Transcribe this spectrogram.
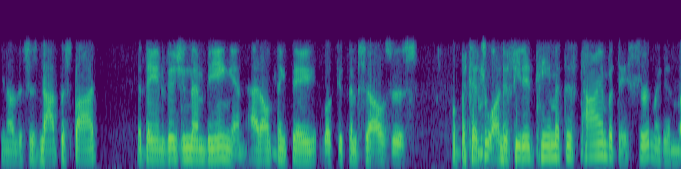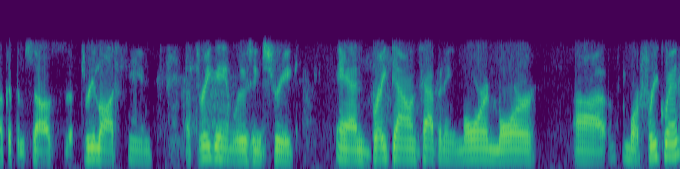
You know, this is not the spot that they envisioned them being in. I don't think they looked at themselves as a potential undefeated team at this time, but they certainly didn't look at themselves as a three loss team, a three game losing streak, and breakdowns happening more and more uh, more frequent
